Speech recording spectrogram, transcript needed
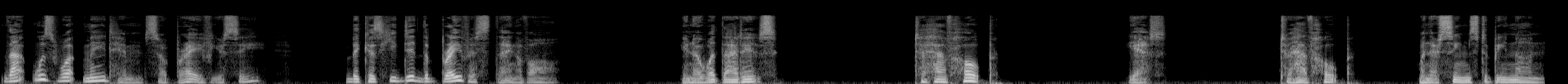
that was what made him so brave, you see. Because he did the bravest thing of all. You know what that is? To have hope. Yes. To have hope when there seems to be none.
